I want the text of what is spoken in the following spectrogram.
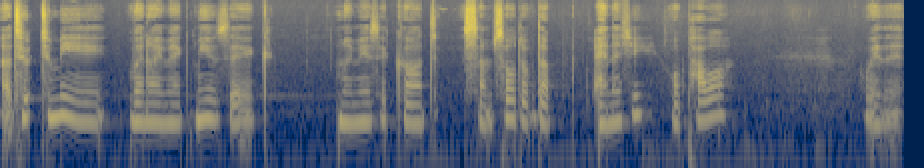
uh, to to me when I make music. My music got some sort of the energy or power with it.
